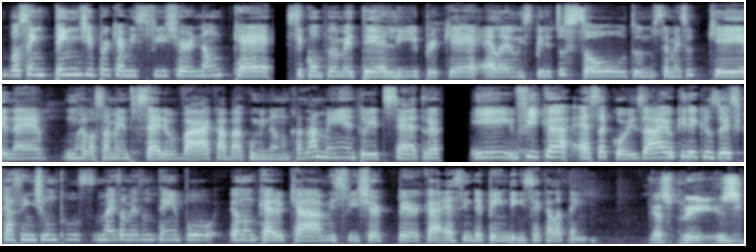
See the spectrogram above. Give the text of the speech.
você entende porque a Miss Fisher não quer se comprometer ali, porque ela é um espírito solto, não sei mais o que, né? Um relacionamento sério vai acabar combinando um casamento e etc. E fica essa coisa, ah, eu queria que os dois ficassem juntos, mas ao mesmo tempo eu não quero que a Miss Fisher perca essa independência que ela tem. Yes, please.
